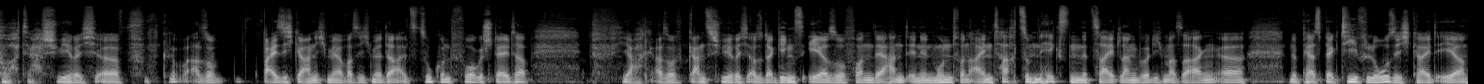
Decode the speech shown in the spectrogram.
Boah, ja, schwierig. Äh, also weiß ich gar nicht mehr, was ich mir da als Zukunft vorgestellt habe. Ja, also ganz schwierig. Also da ging es eher so von der Hand in den Mund von einem Tag zum nächsten. Eine Zeit lang würde ich mal sagen, äh, eine Perspektivlosigkeit eher,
